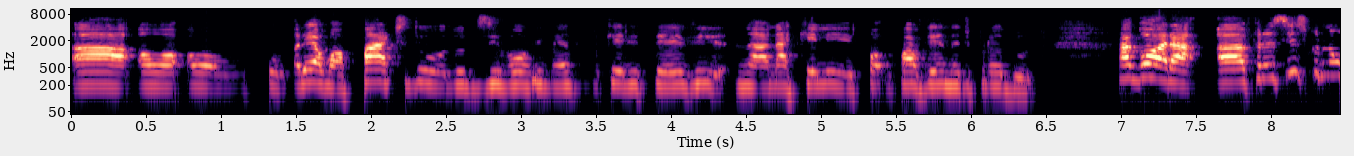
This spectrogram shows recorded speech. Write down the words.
a, a, a, né, uma parte do, do desenvolvimento do que ele teve na, naquele com a venda de produto. Agora, Francisco, no,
